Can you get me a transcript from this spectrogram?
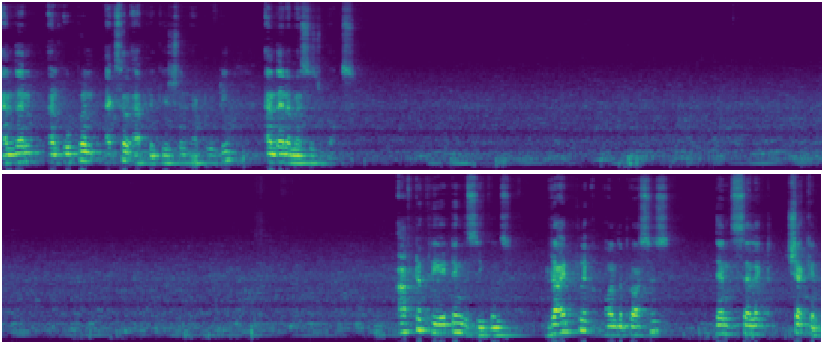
and then an open Excel application activity and then a message box. After creating the sequence, right click on the process, then select check-in.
